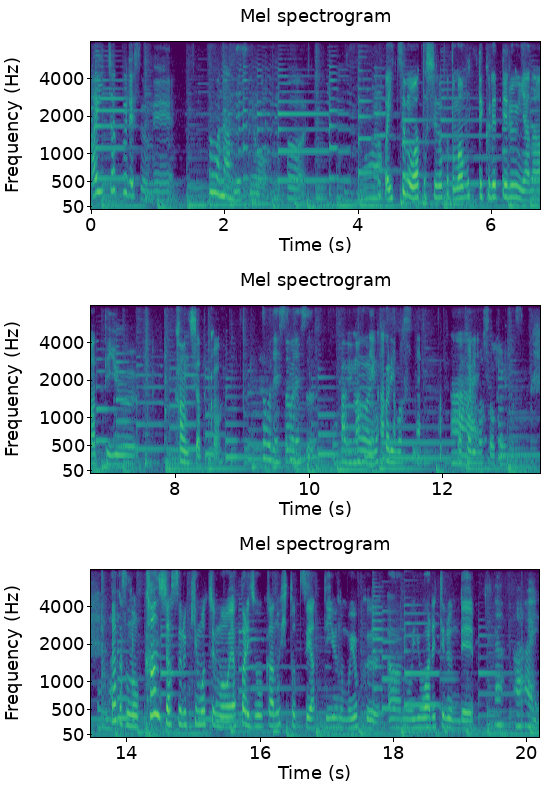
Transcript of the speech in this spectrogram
愛着ですよねそうなんですよ。はいなんね、かいつも私のこと守ってくれてるんやなっていう感謝とかそうですそうです。浮かびますね。はいわかりますわわかりますわかります。すなんかその感謝する気持ちもやっぱり浄化の一つやっていうのもよくあの言われてるんで。はい。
